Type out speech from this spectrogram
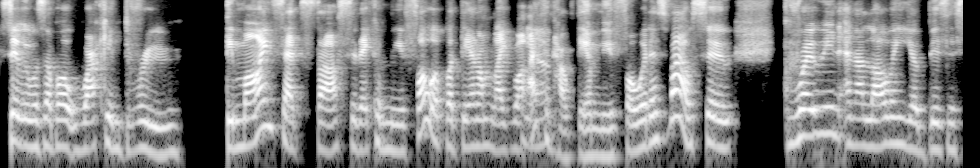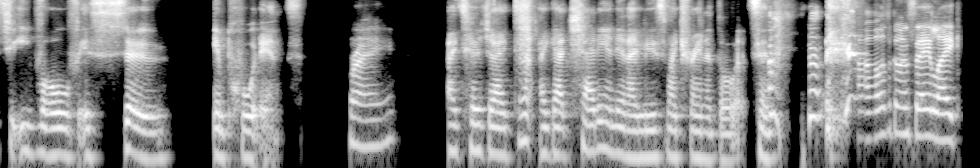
So it was about working through the mindset stuff so they can move forward. But then I'm like, well, yeah. I can help them move forward as well. So growing and allowing your business to evolve is so important. Right. I told you I, I got chatty and then I lose my train of thoughts. And I was gonna say, like,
